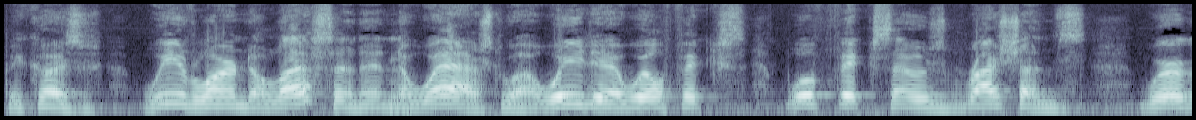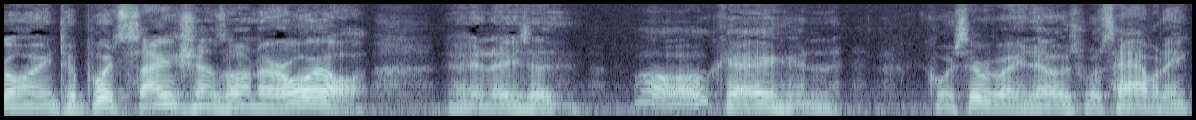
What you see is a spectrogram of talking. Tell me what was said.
because we've learned a lesson in the West. Well, we did. We'll fix. We'll fix those Russians. We're going to put sanctions on their oil. And they said, "Oh, okay." And of course, everybody knows what's happening.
